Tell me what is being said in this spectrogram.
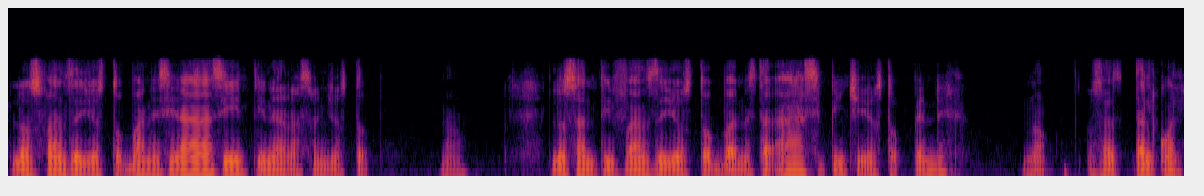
Los fans de Justop van a decir, ah, sí, tiene razón Justop, ¿no? Los antifans de Justop van a estar, ah, sí, pinche Justop, pendeja, ¿no? O sea, tal cual.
